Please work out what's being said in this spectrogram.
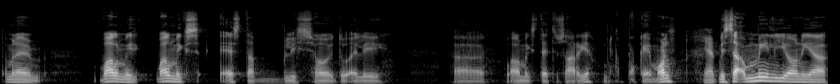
tämmöinen valmi, valmiiksi establishoitu, eli äh, valmiiksi tehty sarja, niin Pokemon, Jep. missä on miljoonia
